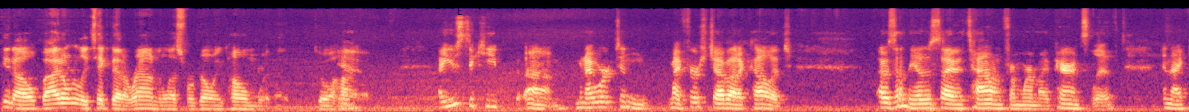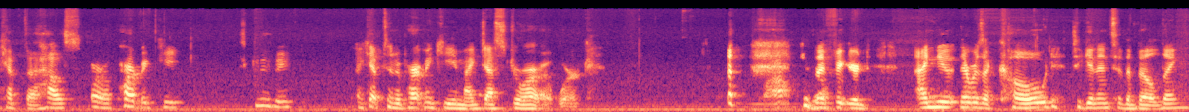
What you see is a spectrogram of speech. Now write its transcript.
you know, but I don't really take that around unless we're going home with it to Ohio. Yeah. I used to keep, um, when I worked in my first job out of college, I was on the other side of town from where my parents lived, and I kept a house or apartment key. Excuse me. I kept an apartment key in my desk drawer at work. Because I figured I knew there was a code to get into the building,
